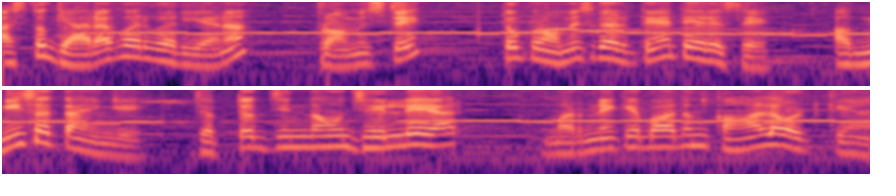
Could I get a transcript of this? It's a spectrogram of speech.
आज तो ग्यारह फरवरी है ना? प्रॉमिस डे तो प्रॉमिस करते हैं तेरे से। अब नहीं सताएँगे। जब तक ज़िंदा हूँ, झेल ले यार। मरने के बाद हम कहाँ लौट के आए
